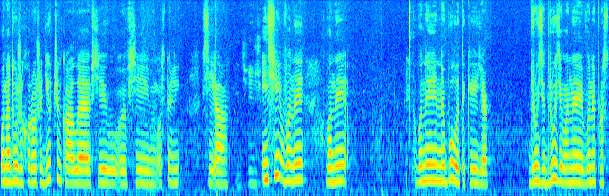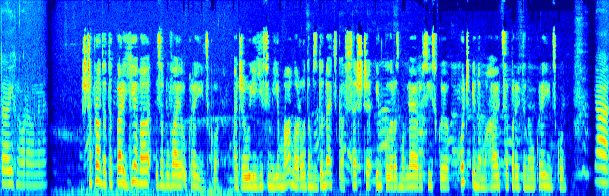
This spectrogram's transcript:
Вона дуже хороша дівчинка, але всі, е, всі останні всі а, інші вони, вони, вони не були такі, як друзі-друзі, вони, вони просто ігнорили мене. Щоправда, тепер Єва забуває українську, адже у її сім'ї мама родом з Донецька все ще інколи розмовляє російською, хоч і намагаються перейти на українську. Я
